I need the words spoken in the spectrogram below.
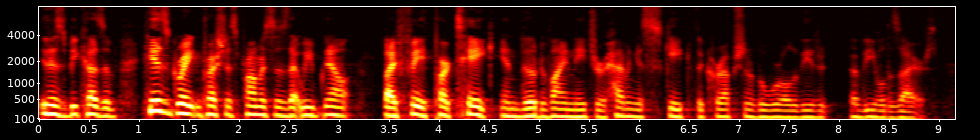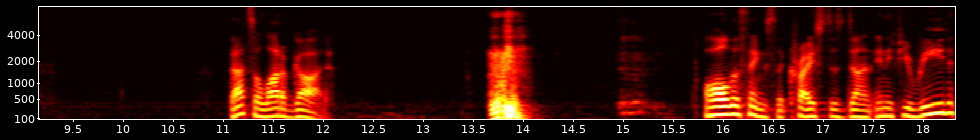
It is because of His great and precious promises that we now, by faith, partake in the divine nature, having escaped the corruption of the world of, the, of evil desires. That's a lot of God. All the things that Christ has done. And if you read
